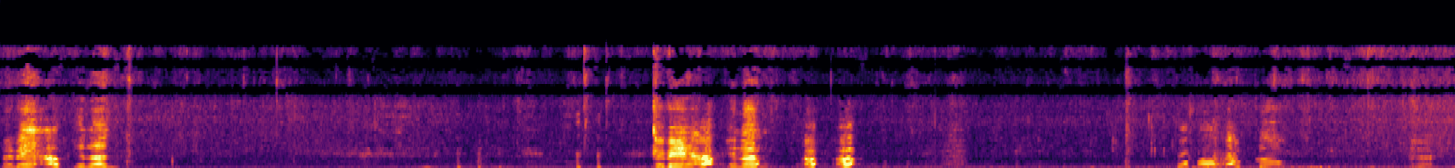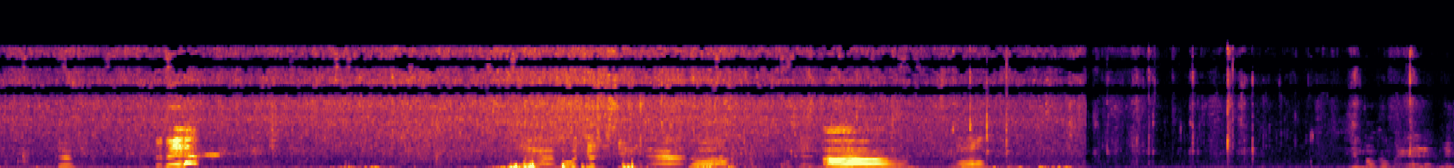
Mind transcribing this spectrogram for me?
mấy bé ấp cho nên mấy bé ấp cho nên ấp ấp bé có ấp luôn. Nè mấy bé nè bỏ cho xíu nè đó bỏ cho xíu. Oh. Đúng không nhưng mà con mẹ đẹp nhất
